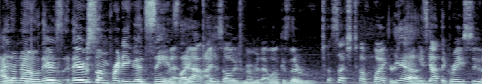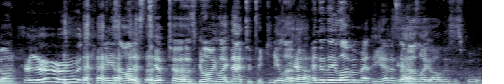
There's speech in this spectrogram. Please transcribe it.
I don't know. There's there's some pretty good scenes That, like that- I just always remember that one because they're t- such tough bikers. Yeah. He's got the gray suit on. Hello. and he's on his tiptoes going like that to tequila. Yeah. And then they love him at the end and stuff. Yeah. I was like, oh, this is cool.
